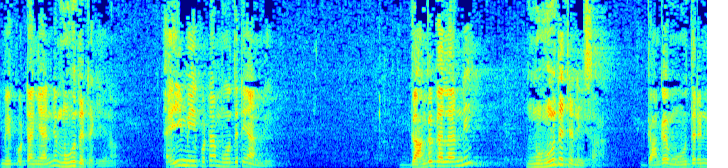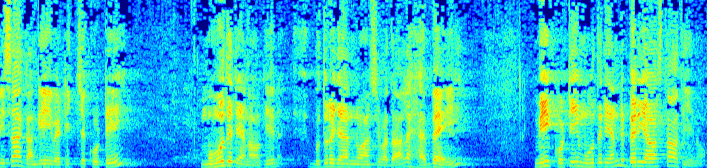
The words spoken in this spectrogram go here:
මේ කොටන් යන්නේ මුහුදට කියනවා. ඇයි මේ කොටන් මුහුදට යන්නේ? ගඟ ගලන්නේ මුහුදට නිසා. ගඟ මුහුදට නිසා ගඟේ වැටිච්ච කොටේ මුහුදට යනවා කියන බුදුරජාණන් වහන්සේ වදාලා හැබැයි මේ කොටේ මුහුදට යන්න බැරි අවස්ථා තියෙනවා.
